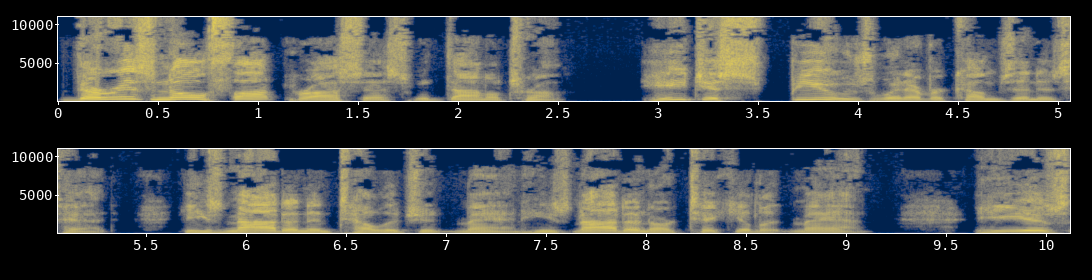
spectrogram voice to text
There is no thought process with Donald Trump. He just spews whatever comes in his head. He's not an intelligent man. He's not an articulate man. He is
